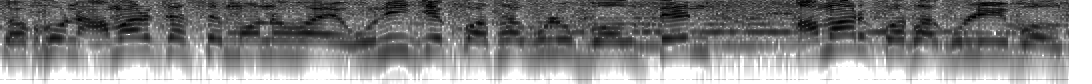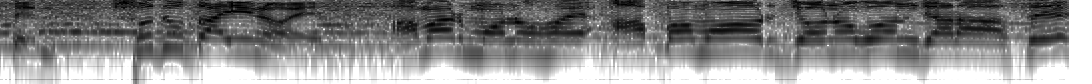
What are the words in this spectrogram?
তখন আমার কাছে মনে হয় উনি যে কথাগুলো বলতেন, আমার কথাগুলোই বলতেন। শুধু তাই নয়, আমার মনে হয় আপামর জনগণ যারা আছে,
